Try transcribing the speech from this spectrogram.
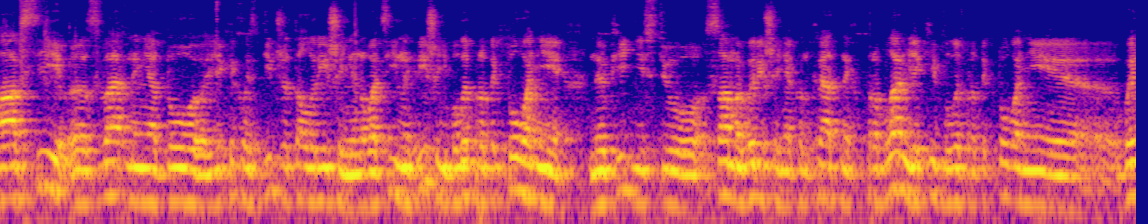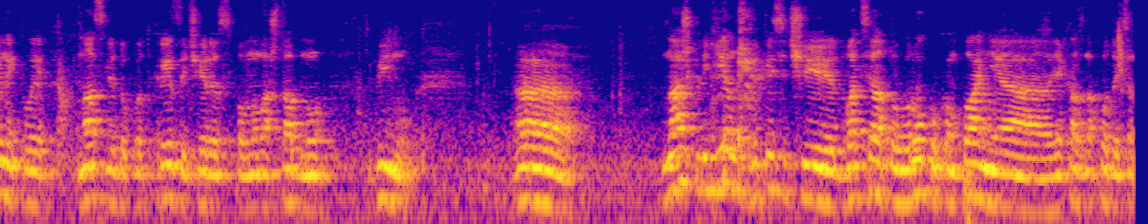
А всі е, звернення до якихось діджитал рішень, інноваційних рішень були продиктовані необхідністю саме вирішення конкретних проблем, які були продиктовані, е, виникли внаслідок от кризи через повномасштабну війну. Е, наш клієнт з 2020 року, компанія, яка знаходиться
